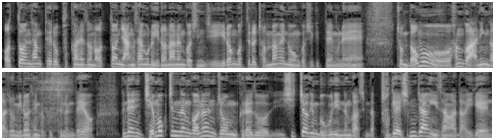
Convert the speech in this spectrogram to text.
어떤 상태로 북한에서는 어떤 양상으로 일어나는 것인지 이런 것들을 전망해 놓은 것이기 때문에 좀 너무 한 거 아닌가 좀 이런 생각도 드는데요. 근데 제목 짓는 거는 좀 그래도 시적인 부분이 있는 것 같습니다. 북의 심장이 이상하다. 이게 음.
